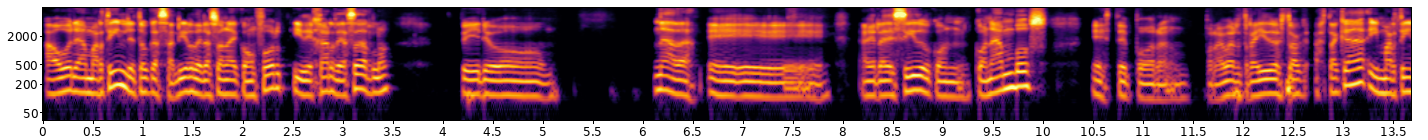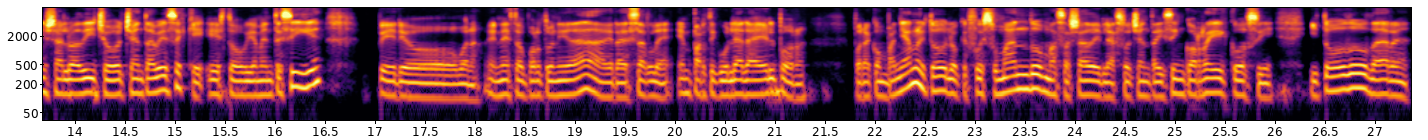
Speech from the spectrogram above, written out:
Ahora a Martín le toca salir de la zona de confort y dejar de hacerlo. Pero nada, eh, agradecido con, con ambos este, por, por, haber traído esto hasta acá. Y Martín ya lo ha dicho 80 veces que esto obviamente sigue. Pero bueno, en esta oportunidad agradecerle en particular a él por, por acompañarnos y todo lo que fue sumando, más allá de las 85 recos y, y todo, dar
